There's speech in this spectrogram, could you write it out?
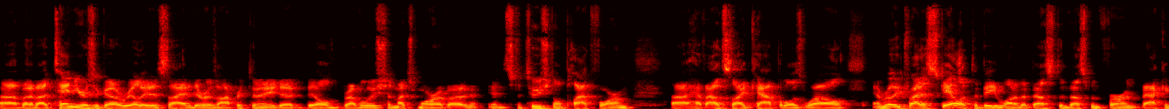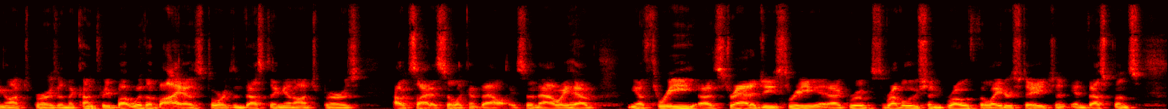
Uh, but about 10 years ago, really decided there was an opportunity to build Revolution much more of an institutional platform, uh, have outside capital as well, and really try to scale it to be one of the best investment firms backing entrepreneurs in the country, but with a bias towards investing in entrepreneurs outside of Silicon Valley. So now we have you know three uh, strategies, three uh, groups: Revolution Growth, the later stage investments.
